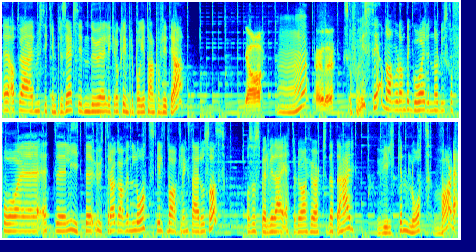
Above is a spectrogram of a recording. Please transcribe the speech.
at du er musikkinteressert siden du liker å klimpre på gitaren på fritida. Ja, Mm. Det er jo det. Så får vi se da hvordan det går når du skal få eh, et eh, lite utdrag av en låt spilt baklengs her hos oss. Og så spør vi deg etter du har hørt dette her, hvilken låt var det?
